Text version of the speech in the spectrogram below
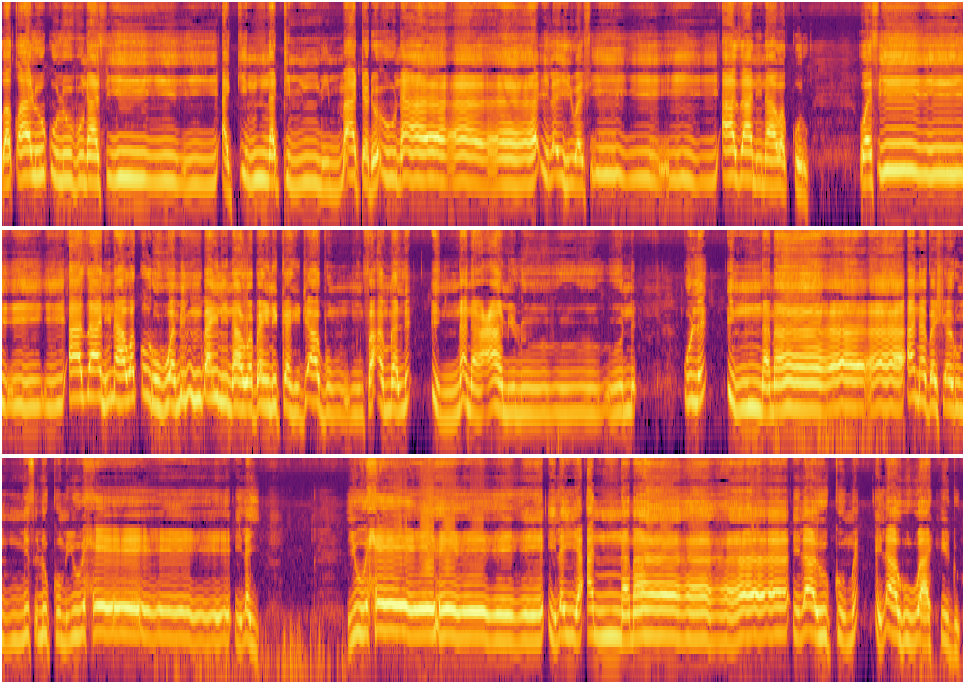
وقالوا قلوبنا في أكنة مما تدعونا إليه وفي آذاننا وقر وفي آذاننا وقر ومن بيننا وبينك حجاب فأمل إننا عاملون. قل إنما أنا بشر مثلكم يوحي إلي. يوحي إلي أنما إلهكم إله واحد.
